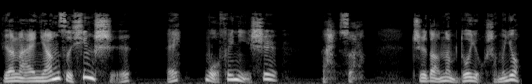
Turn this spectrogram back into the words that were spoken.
原来娘子姓史，哎，莫非你是？哎，算了，知道那么多有什么用？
